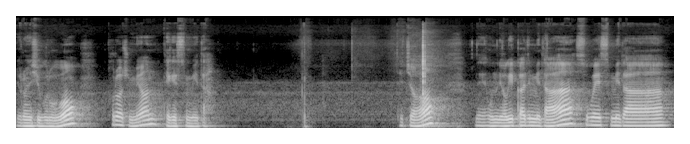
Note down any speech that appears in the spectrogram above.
이런 식으로 풀어주면 되겠습니다. 됐죠? 네, 오늘 여기까지입니다. 수고했습니다.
